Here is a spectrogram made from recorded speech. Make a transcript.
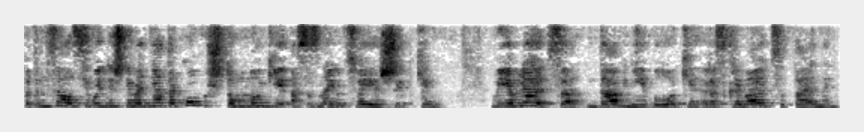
Потенциал сегодняшнего дня таков, что многие осознают свои ошибки, выявляются давние блоки, раскрываются тайны,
